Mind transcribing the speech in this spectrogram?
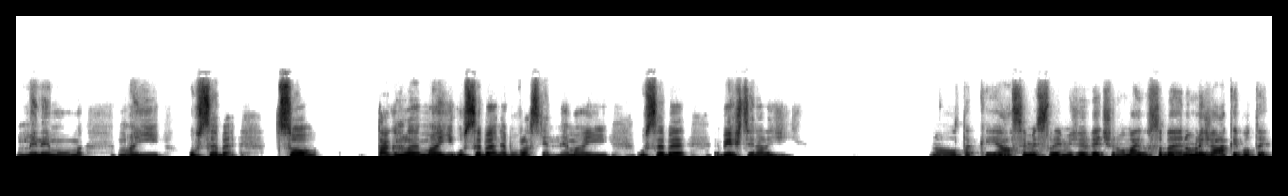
minimum mají u sebe. Co takhle mají u sebe, nebo vlastně nemají u sebe běžci na lyžích? No, tak já si myslím, že většinou mají u sebe jenom lyžáky, boty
